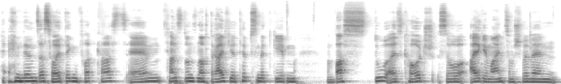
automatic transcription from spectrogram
Ende unseres heutigen Podcasts. Ähm, kannst du uns noch drei, vier Tipps mitgeben, was du als Coach so allgemein zum Schwimmen,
